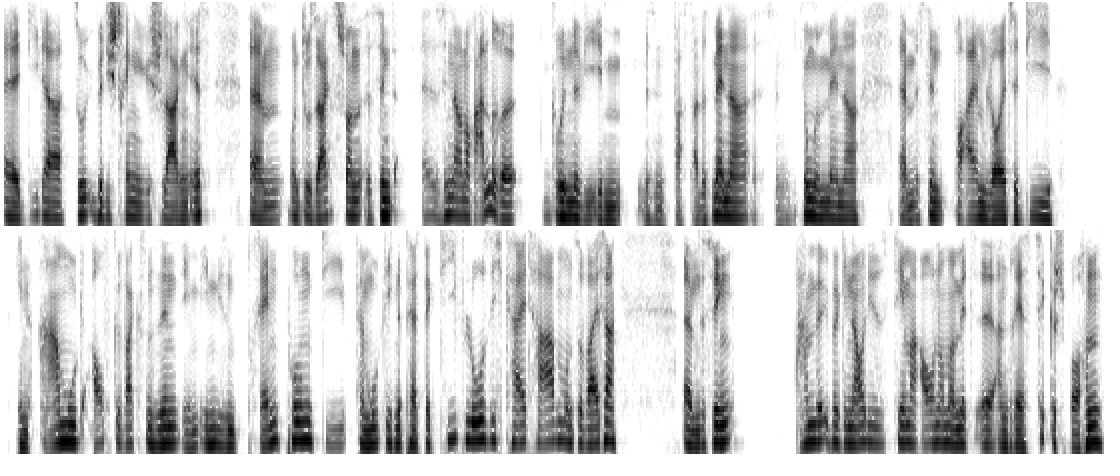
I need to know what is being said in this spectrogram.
äh, die da so über die Stränge geschlagen ist. Ähm, und du sagst schon, es sind, es sind auch noch andere Gründe, wie eben, es sind fast alles Männer, es sind junge Männer, ähm, es sind vor allem Leute, die in Armut aufgewachsen sind, eben in diesem Brennpunkt, die vermutlich eine Perspektivlosigkeit haben und so weiter. Ähm, deswegen haben wir über genau dieses Thema auch nochmal mit äh, Andreas Zick gesprochen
